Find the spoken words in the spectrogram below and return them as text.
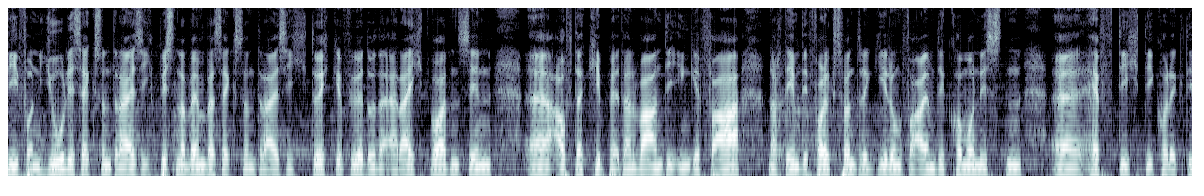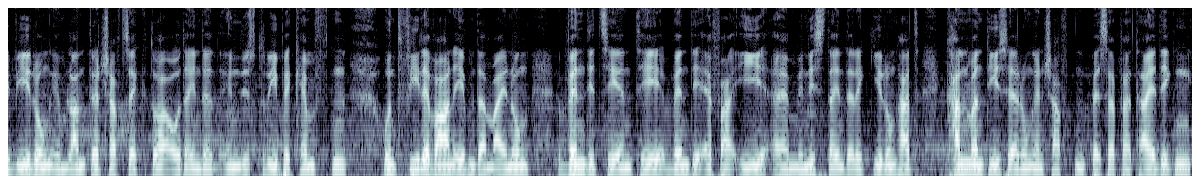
die von Juli 36 bis November 36 durchgeführt oder erreicht worden sind, auf der Kippe. Dann waren die in Gefahr, nachdem die Volksfrontregierung, vor allem die Kommunisten, heftig die Korrektivierung im Landwirtschaftssektor oder in der in Industrie bekämpften. Und viele waren eben der Meinung, wenn die CNT, wenn die FAI äh, Minister in der Regierung hat, kann man diese Errungenschaften besser verteidigen,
